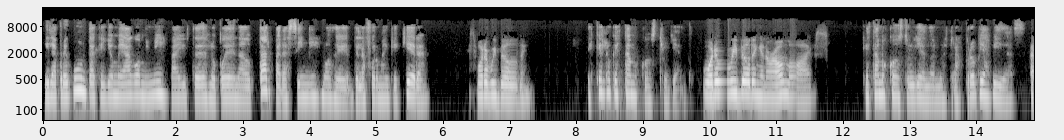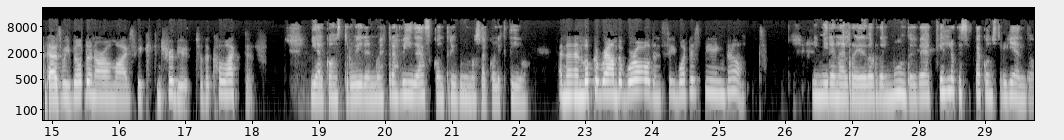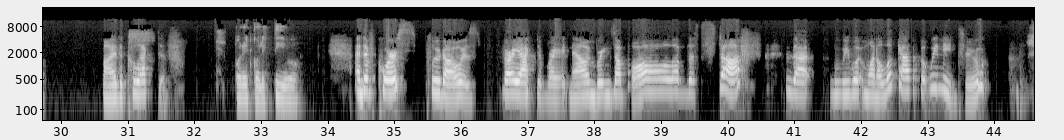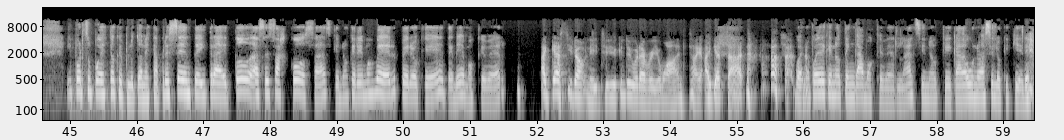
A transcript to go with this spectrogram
Y la pregunta que yo me hago a mí misma, y ustedes lo pueden adoptar para sí mismos de, de la forma en que quieran, is what are we building? Es qué es lo que estamos construyendo. What are we building in our own lives? ¿Qué estamos construyendo en nuestras propias vidas? And as we build in our own lives, we contribute to the collective. Y al construir en nuestras vidas, contribuimos al colectivo. And then look around the world and see what is being built. Y miren alrededor del mundo y vean qué es lo que se está construyendo by the collective. por el colectivo. And of course, Pluto is very active right now and brings up all of the stuff that we wouldn't want to look at, but we need to. Y por supuesto que Plutón está presente y trae todas esas cosas que no queremos ver, pero que tenemos que ver. I guess you don't need to. You can do whatever you want. I, I get that. Bueno, puede que no tengamos que verla, sino que cada uno hace lo que quiere.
